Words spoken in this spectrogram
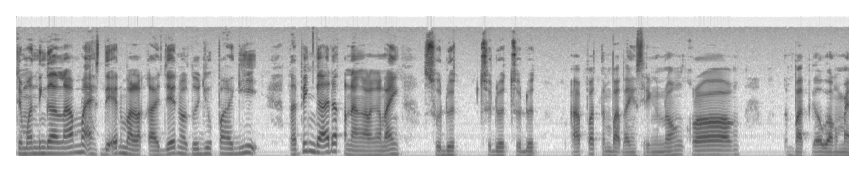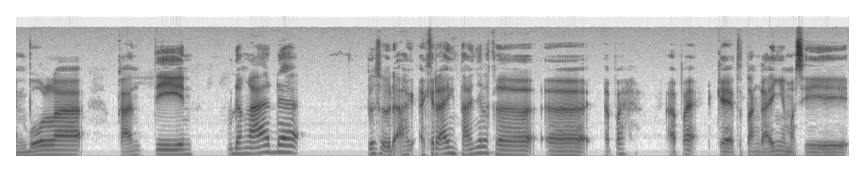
cuman tinggal nama SDN Malakaja 07 pagi. Tapi nggak ada kenangan aing. Sudut sudut sudut apa tempat aing sering nongkrong tempat gawang main bola kantin udah nggak ada. Terus udah ak- akhirnya aing tanya lah ke eh, apa apa kayak tetangga aing yang masih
